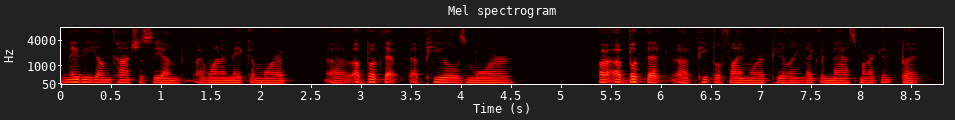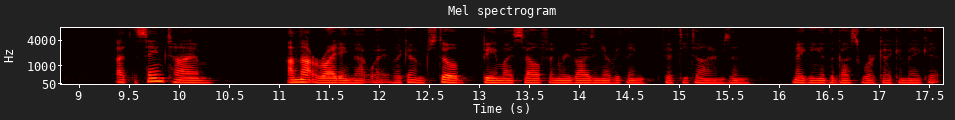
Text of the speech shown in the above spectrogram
maybe unconsciously, I'm I want to make a more uh, a book that appeals more, or a book that uh, people find more appealing, like the mass market. But at the same time, I'm not writing that way. Like I'm still being myself and revising everything 50 times and making it the best work I can make it.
